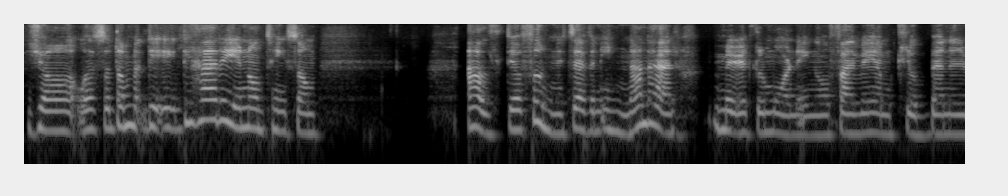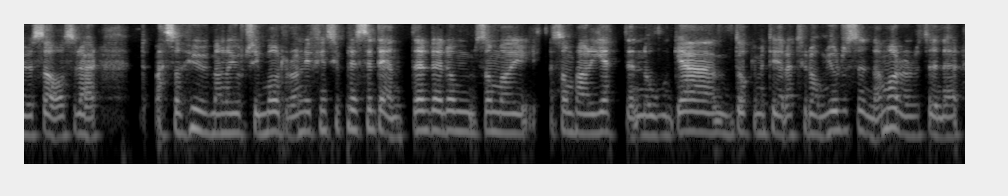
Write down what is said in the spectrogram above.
Ja, och alltså de, det, det här är ju någonting som alltid har funnits även innan det här Miracle Morning och 5 am-klubben i USA och sådär. Alltså hur man har gjort sin morgon. Det finns ju presidenter där de, som, har, som har jättenoga dokumenterat hur de gjorde sina morgonrutiner.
